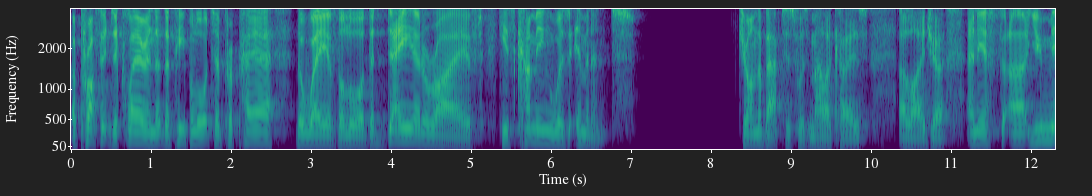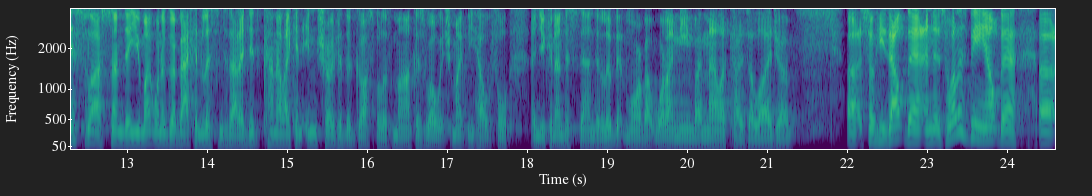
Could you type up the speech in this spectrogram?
a prophet declaring that the people ought to prepare the way of the Lord. The day had arrived, his coming was imminent. John the Baptist was Malachi's Elijah. And if uh, you missed last Sunday, you might want to go back and listen to that. I did kind of like an intro to the Gospel of Mark as well, which might be helpful, and you can understand a little bit more about what I mean by Malachi's Elijah. Uh, so he's out there, and as well as being out there, uh,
